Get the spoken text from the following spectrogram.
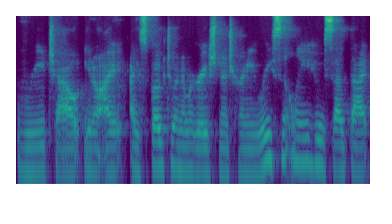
reach out. You know, I, I spoke to an immigration attorney recently who said that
